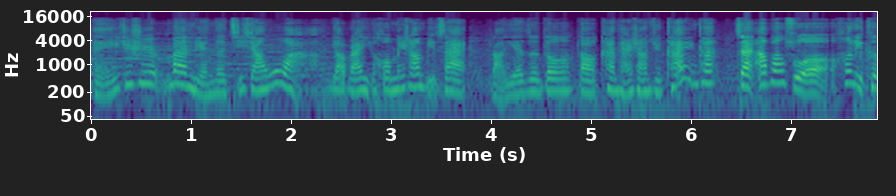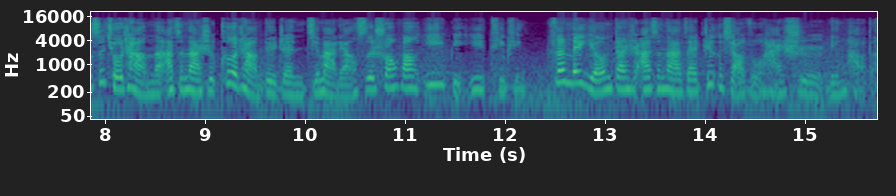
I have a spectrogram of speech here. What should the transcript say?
哎，这是曼联的吉祥物啊！要不然以后每场比赛老爷子都到看台上去看一看。在阿方索亨里克斯球场呢，阿森纳是客场对阵吉马良斯，双方一比一踢平。虽然没赢，但是阿森纳在这个小组还是领跑的。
